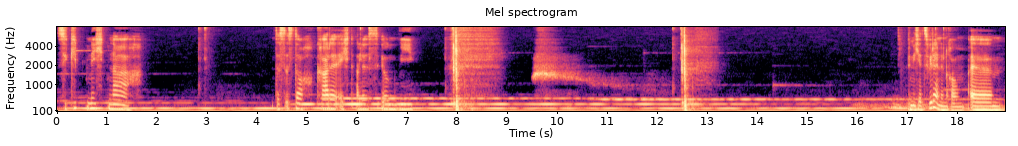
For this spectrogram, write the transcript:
Sie gibt nicht nach. Das ist doch gerade echt alles irgendwie. Bin ich jetzt wieder in den Raum. Ähm,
